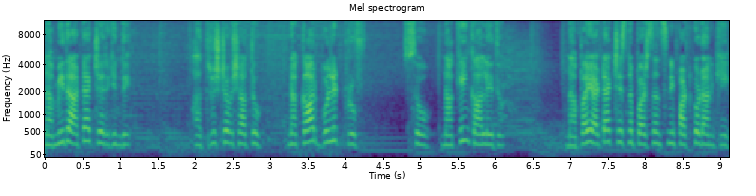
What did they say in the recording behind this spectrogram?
నా మీద అటాక్ జరిగింది. అదృష్టవశాత్తు నా కార్ బుల్లెట్ ప్రూఫ్ సో నాకేం కాలేదు. నాపై అటాక్ చేసిన పర్సన్స్ని పట్టుకోవడానికి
